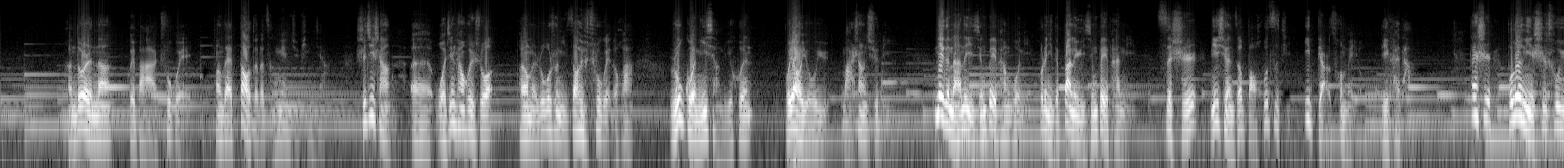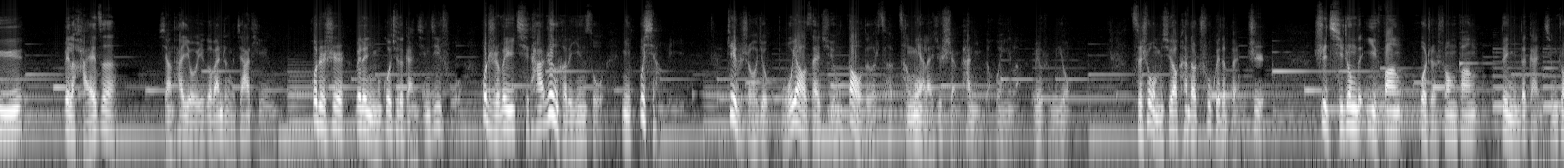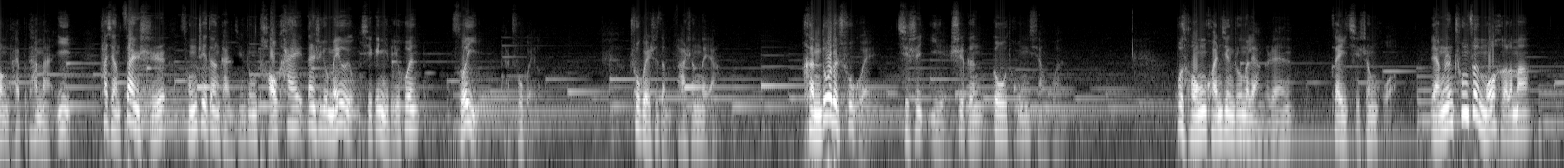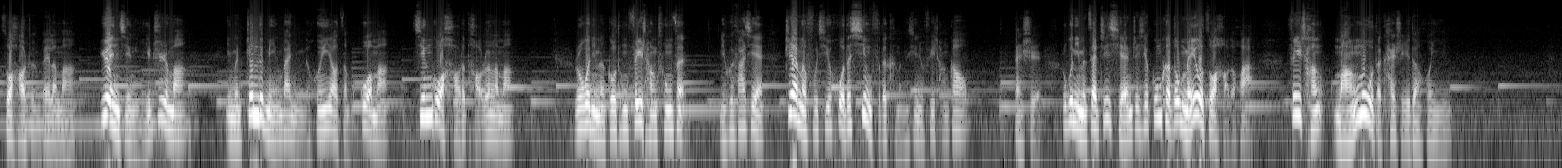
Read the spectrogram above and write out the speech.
很多人呢会把出轨放在道德的层面去评价。实际上，呃，我经常会说，朋友们，如果说你遭遇出轨的话，如果你想离婚，不要犹豫，马上去离。那个男的已经背叛过你，或者你的伴侣已经背叛你，此时你选择保护自己，一点错没有，离开他。但是，不论你是出于为了孩子，想他有一个完整的家庭，或者是为了你们过去的感情基础，或者是位于其他任何的因素，你不想离，这个时候就不要再去用道德层层面来去审判你们的婚姻了，没有什么用。此时我们需要看到出轨的本质，是其中的一方或者双方对你们的感情状态不太满意，他想暂时从这段感情中逃开，但是又没有勇气跟你离婚，所以他出轨了。出轨是怎么发生的呀？很多的出轨其实也是跟沟通相关。不同环境中的两个人在一起生活，两个人充分磨合了吗？做好准备了吗？愿景一致吗？你们真的明白你们的婚姻要怎么过吗？经过好的讨论了吗？如果你们沟通非常充分，你会发现这样的夫妻获得幸福的可能性就非常高。但是如果你们在之前这些功课都没有做好的话，非常盲目的开始一段婚姻。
